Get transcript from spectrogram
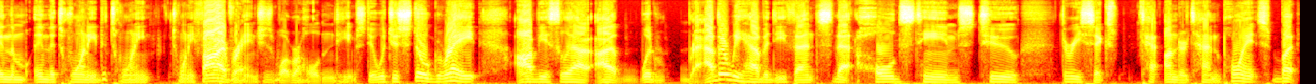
in the in the 20 to 20 25 range is what we're holding teams to, which is still great. Obviously, I, I would rather we have a defense that holds teams to three six under 10 points, but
